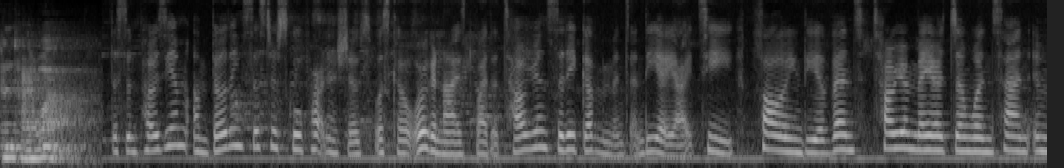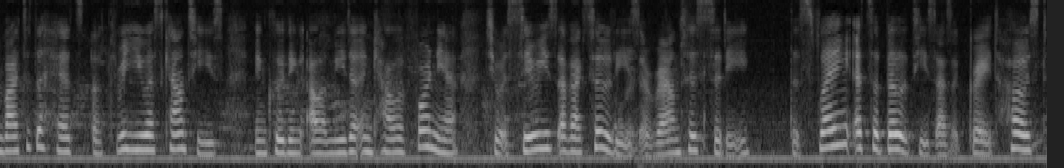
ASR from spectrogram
and Taiwan. The symposium on building sister school partnerships was co-organized by the Taoyuan city government and the AIT. Following the event, Taoyuan Mayor Cheng Wen-tsan invited the heads of three U.S. counties, including Alameda and California, to a series of activities around his city. Displaying its abilities as a great host,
